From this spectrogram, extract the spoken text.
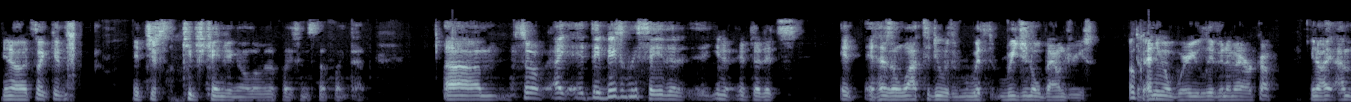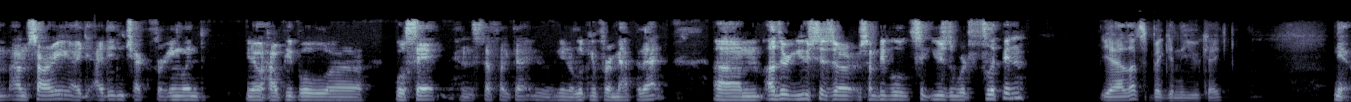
You know, it's like it's it just keeps changing all over the place and stuff like that. Um, so I, it, they basically say that you know that it's it, it has a lot to do with with regional boundaries, okay. depending on where you live in America. You know, I, am I'm, I'm sorry, I, I didn't check for England. You know how people uh, will say it and stuff like that. You know, looking for a map of that. Um, other uses are some people use the word flipping. Yeah, that's big in the UK. Yeah.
